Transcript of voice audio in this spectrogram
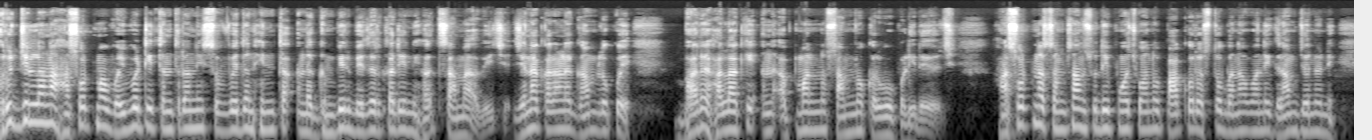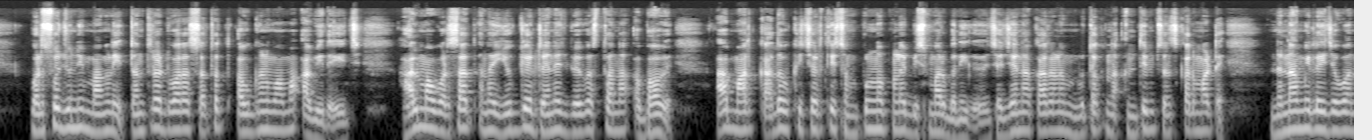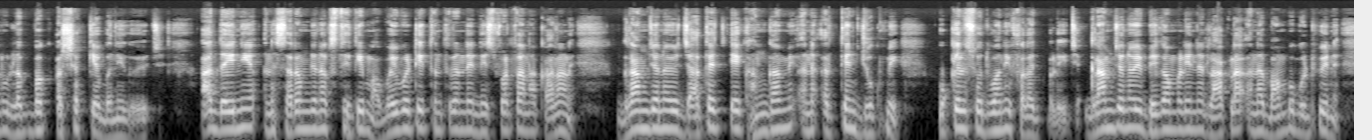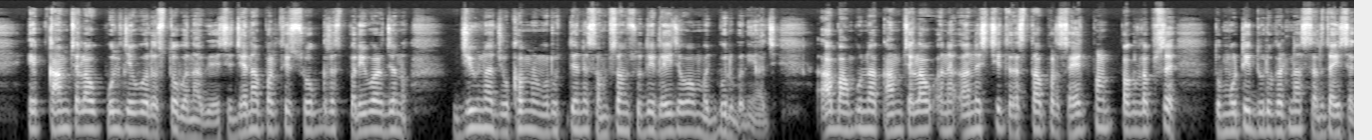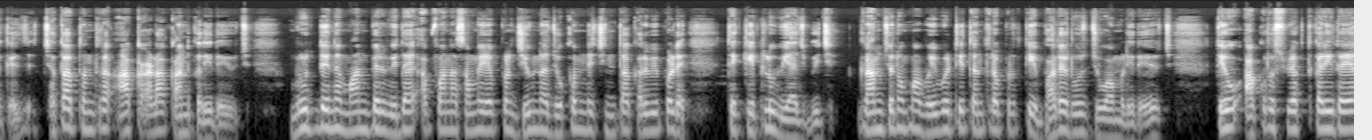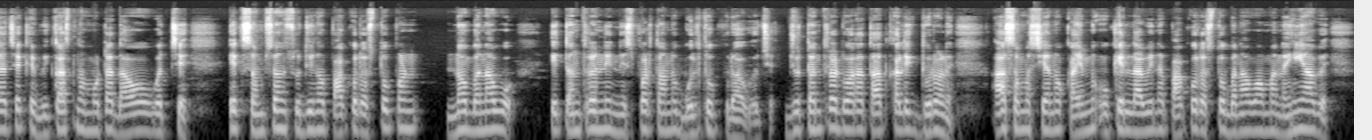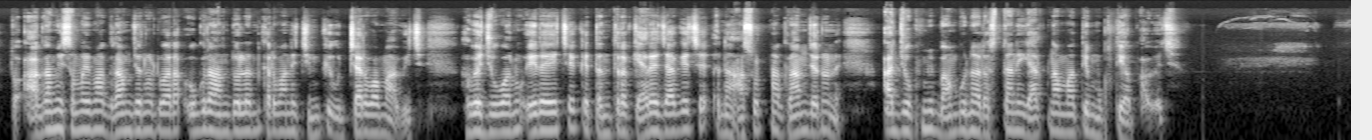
ભરૂચ જિલ્લાના હાંસોટમાં વહીવટી તંત્રની સંવેદનહીનતા અને ગંભીર બેદરકારીની હદ સામે આવી છે, જેના કારણે ગામ લોકોએ ભારે હાલાકી અને અપમાનનો સામનો કરવો પડી રહ્યો છે. હાંસોટના સ્મશાન સુધી પહોંચવાનો પાકો રસ્તો બનાવવાની ગ્રામજનોની વર્ષો જૂની માંગણી તંત્ર દ્વારા સતત અવગણવામાં આવી રહી છે. હાલમાં વરસાદ અને યોગ્ય ડ્રેનેજ વ્યવસ્થાના અભાવે આ માર્ગ કાદવ કીચડથી સંપૂર્ણપણે બિસ્માર બની ગયો છે, જેના કારણે મૃતકના અંતિમ સંસ્કાર માટે નનામી લઈ જવાનું લગભગ અશક્ય બની ગયું છે. આ દયનીય અને શરમજનક સ્થિતિમાં વહીવટી તંત્રની નિષ્ફળતાના કારણે ગ્રામજનોએ જાતે જ એક હંગામી અને અત્યંત જોખમી ઉકેલ શોધવાની ફરજ પડી છે. ગ્રામજનોએ ભેગા મળીને લાકડા અને બાંબુ ગોઠવીને એક કામચલાઉ પુલ જેવો રસ્તો બનાવ્યો છે, જેના પરથી શોકગ્રસ્ત પરિવારજનો જીવના જોખમે મૃતદેહને સમસાન સુધી લઈ જવા મજબૂર બન્યા છે. આ બાંબુના કામચલાઉ અને અનિશ્ચિત રસ્તા પર સહેજ પણ પગ લપશે તો મોટી દુર્ઘટના સર્જાઈ શકે છે. છતાં તંત્ર આ કાળા કાન કરી રહ્યું છે. મૃતદેહને માનભેર વિદાય આપવાના સમયે પણ જીવના જોખમની ચિંતા કરવી પડે તે કેટલું વ્યાજબી છે? ગ્રામજનોમાં વહીવટી તંત્ર પ્રત્યે ભારે રોષ જોવા મળી રહ્યો છે. તેઓ આક્રોશ વ્યક્ત કરી રહ્યા છે કે વિકાસના મોટા દાવાઓ વચ્ચે એક સ્મશાન સુધીનો પાકો રસ્તો પણ ન બનાવવો એ તંત્રની નિષ્ફળતાનો બોલતો પુરાવો છે. જો તંત્ર દ્વારા તાત્કાલિક ધોરણે આ સમસ્યાનો કાયમી ઉકેલ લાવીને પાકો રસ્તો બનાવવામાં નહીં આવે, તો આગામી સમયમાં ગ્રામજનો દ્વારા ઉગ્ર આંદોલન કરવાની ચીમકી ઉચ્ચારવામાં આવી છે. હવે જોવાનું એ રહે છે કે તંત્ર ક્યારે જાગે છે અને હાંસોટના ગ્રામજનોને આ જોખમી બાંબુના રસ્તાની યાતનામાંથી મુક્તિ અપાવે છે.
